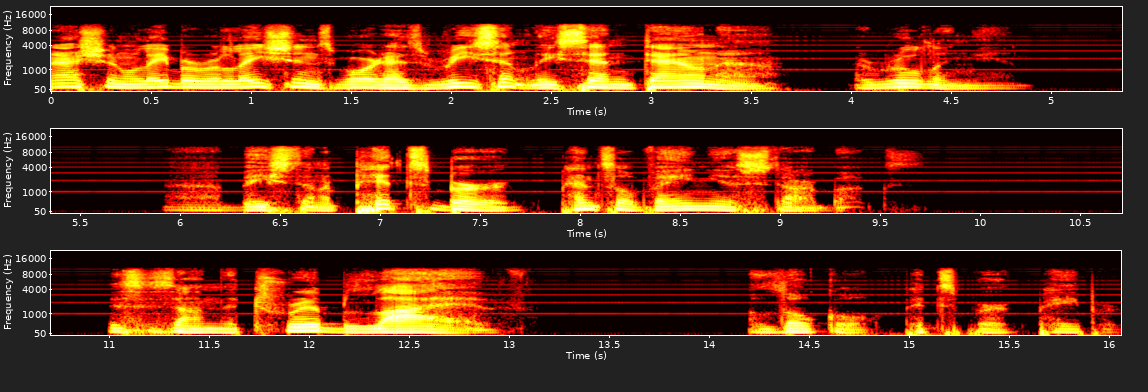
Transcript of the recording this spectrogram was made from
National Labor Relations Board has recently sent down a, a ruling in, uh, based on a Pittsburgh, Pennsylvania Starbucks. This is on the Trib Live, a local Pittsburgh paper.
